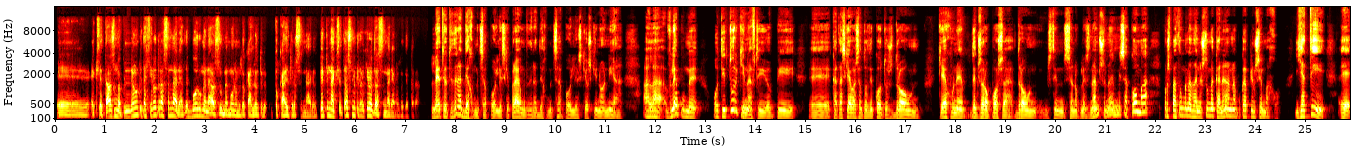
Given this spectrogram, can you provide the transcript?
ε, εξετάζουμε πλέον και τα χειρότερα σενάρια. Δεν μπορούμε να ζούμε μόνο με το, καλύτερο, το καλύτερο σενάριο. Πρέπει να εξετάσουμε και τα χειρότερα σενάρια από εδώ και πέρα. Λέτε ότι δεν αντέχουμε τις απώλειες και πράγματι δεν αντέχουμε τις απώλειες και ως κοινωνία, αλλά βλέπουμε ότι οι Τούρκοι είναι αυτοί οι οποίοι ε, κατασκεύασαν το δικό τους drone και έχουν δεν ξέρω πόσα drone στις ενόπλες δυνάμεις, ενώ εμείς ακόμα προσπαθούμε να δανειστούμε κανέναν από κάποιον σύμμαχο. Γιατί ε,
